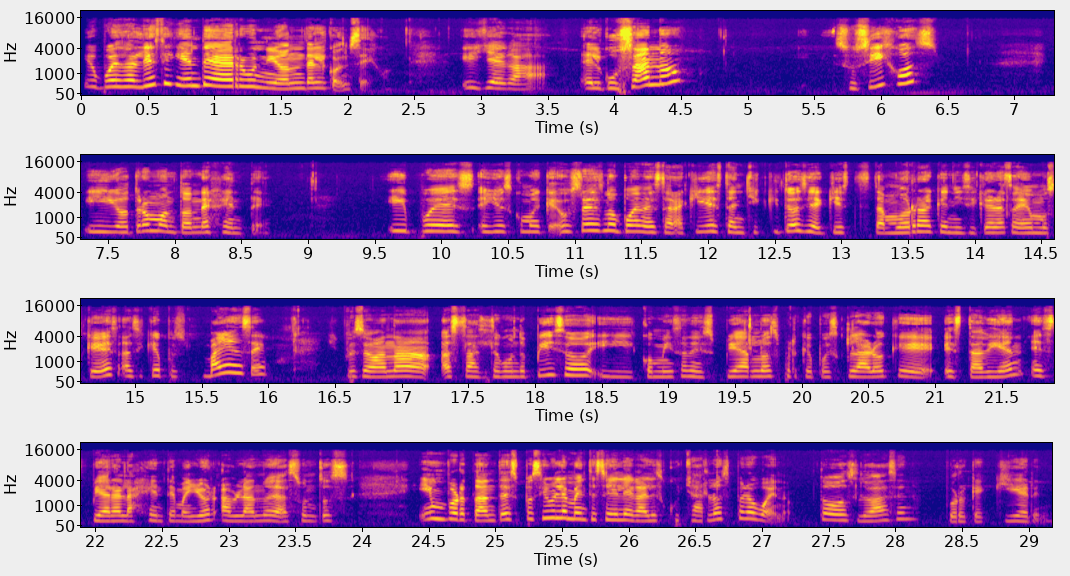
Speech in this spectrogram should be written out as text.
Y pues al día siguiente hay reunión del consejo y llega el gusano, sus hijos y otro montón de gente. Y pues ellos como que ustedes no pueden estar aquí, están chiquitos y aquí está esta morra que ni siquiera sabemos qué es, así que pues váyanse. Y pues se van a, hasta el segundo piso y comienzan a espiarlos porque pues claro que está bien espiar a la gente mayor hablando de asuntos importantes. Posiblemente sea ilegal escucharlos, pero bueno, todos lo hacen porque quieren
